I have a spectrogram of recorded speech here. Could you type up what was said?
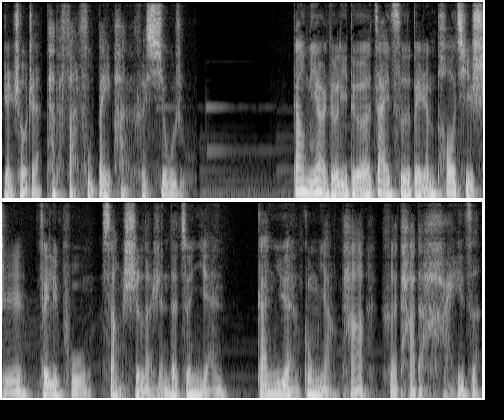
忍受着他的反复背叛和羞辱。当米尔德里德再次被人抛弃时，菲利普丧失了人的尊严，甘愿供养他和他的孩子，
